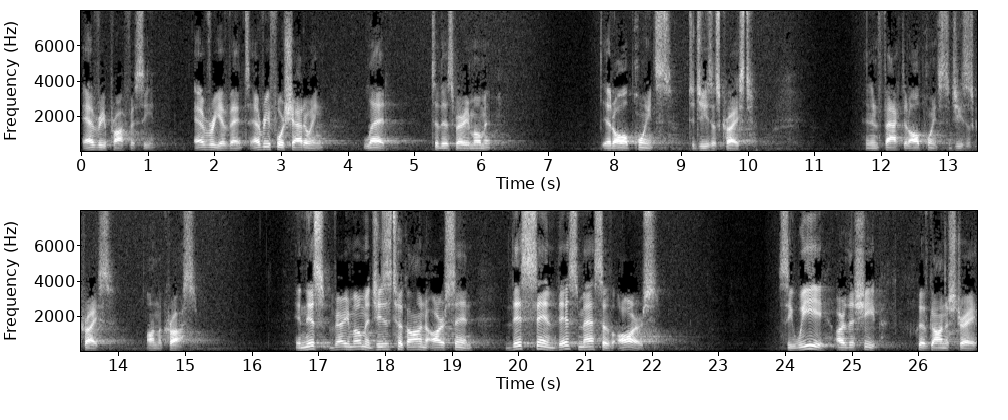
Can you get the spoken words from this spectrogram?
Every prophecy, every event, every foreshadowing led to this very moment. It all points to Jesus Christ. And in fact, it all points to Jesus Christ on the cross. In this very moment, Jesus took on our sin. This sin, this mess of ours See, we are the sheep who have gone astray.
